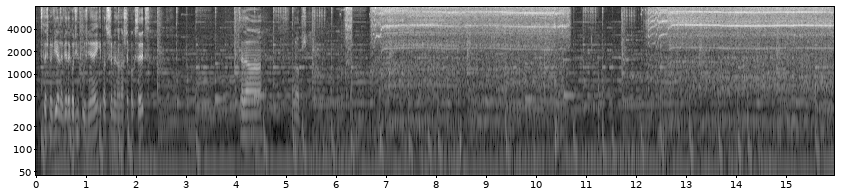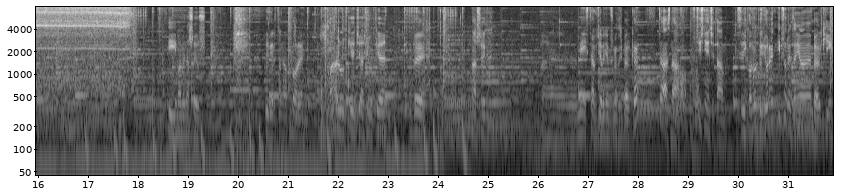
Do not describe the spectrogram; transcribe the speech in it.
Jesteśmy wiele, wiele godzin później i patrzymy na nasz epoksyd. Tada! Dobrze. I mamy nasze już wywiercone otwory. Malutkie, ciaśniutkie w naszych e, miejscach, gdzie będziemy przykręcać belkę. Czas na wciśnięcie tam silikonu, tych dziurek i przykręcenie belki.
